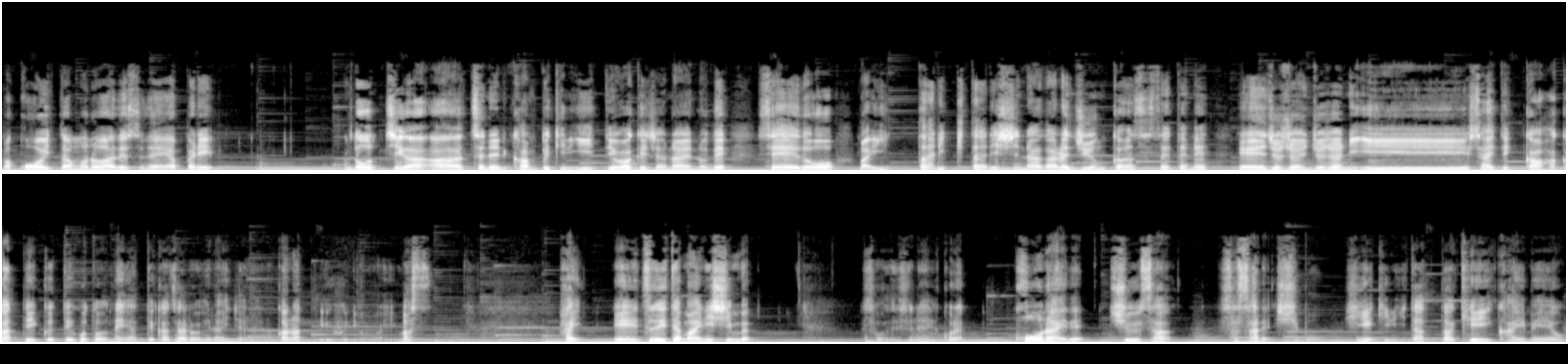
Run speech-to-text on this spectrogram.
まあ、こういったものはですね、やっぱり、どっちが常に完璧にいいっていうわけじゃないので、精度を、ま行ったり来たりしながら循環させてね、えー、徐々に徐々に最適化を図っていくっていうことをね、やっていかざるを得ないんじゃないのかなっていうふうに思います。はい。えー、続いて毎日新聞。そうですね、これ。校内で中3刺され死亡、悲劇に至った経緯解明を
